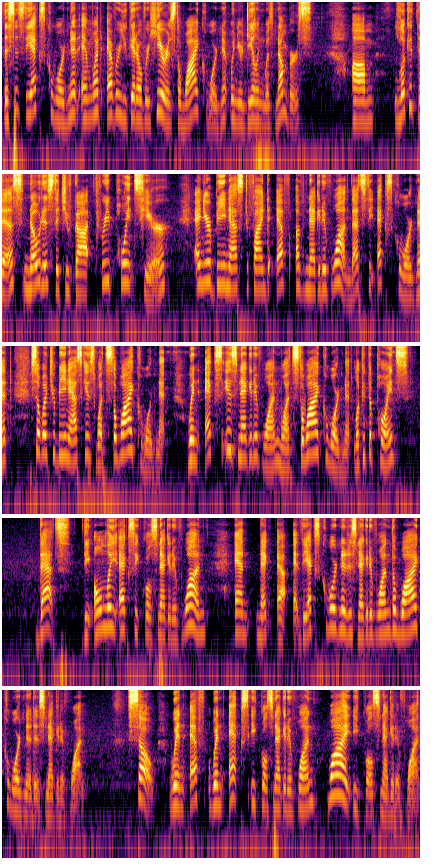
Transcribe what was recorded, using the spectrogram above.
This is the x coordinate, and whatever you get over here is the y coordinate when you're dealing with numbers. Um, look at this. Notice that you've got three points here, and you're being asked to find f of negative 1. That's the x coordinate. So what you're being asked is, what's the y coordinate? When x is negative 1, what's the y coordinate? Look at the points. That's the only x equals negative 1, and uh, uh, the x coordinate is negative 1, the y coordinate is negative 1. So when, f, when x equals negative 1, y equals negative 1.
